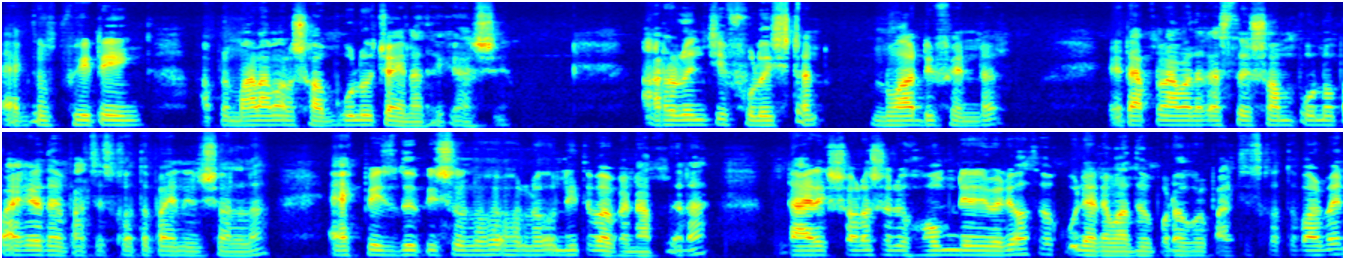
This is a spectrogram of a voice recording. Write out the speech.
একদম ফিটিং আপনার মালামাল সবগুলো চায়না থেকে আসে। আঠারো ইঞ্চি ফুল স্ট্যান্ড নোয়া ডিফেন্ডার এটা আপনারা আমাদের কাছ থেকে সম্পূর্ণ পাইকারি দামে পারচেস করতে পারেন ইনশাল্লাহ এক পিস দুই পিস হলেও নিতে পারবেন আপনারা। ডাইরেক্ট সরাসরি হোম ডেলিভারি অথবা কুরিয়ারের মাধ্যমে প্রোডাক্টগুলো পারচেস করতে পারবেন।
